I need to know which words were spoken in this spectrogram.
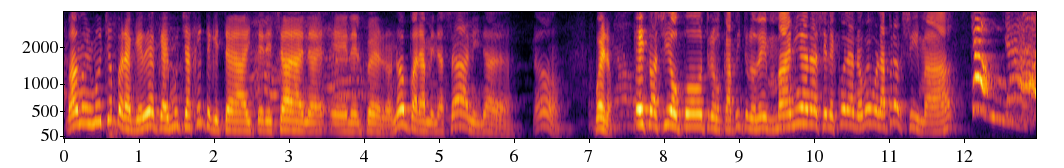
vamos a ir mucho para que vea que hay mucha gente que está interesada en, en el perro, no para amenazar ni nada, no. Bueno, esto ha sido otro capítulo de Mañana en la escuela, nos vemos la próxima. Chao.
